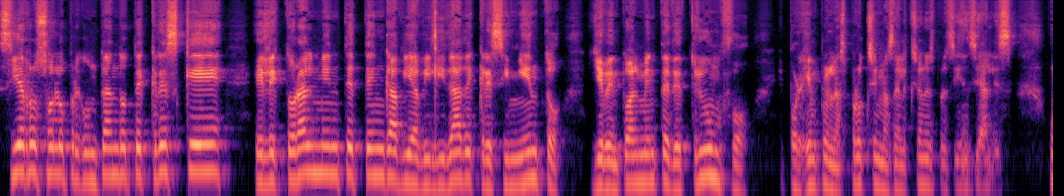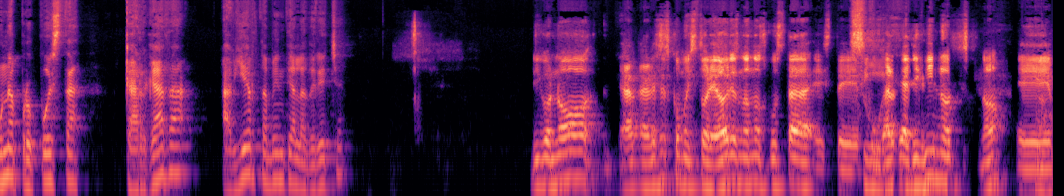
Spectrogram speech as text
Cierro solo preguntándote, ¿crees que electoralmente tenga viabilidad de crecimiento y eventualmente de triunfo, por ejemplo, en las próximas elecciones presidenciales, una propuesta cargada abiertamente a la derecha? Digo, no, a, veces como historiadores no nos gusta este, jugar de adivinos, ¿no? Eh,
